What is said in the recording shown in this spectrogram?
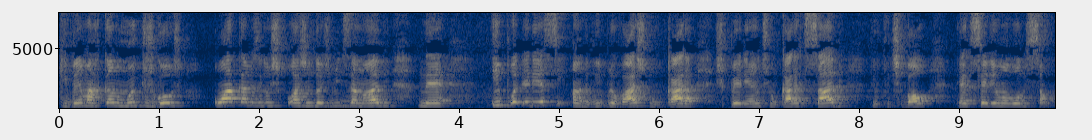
que vem marcando muitos gols com a camisa do esporte em 2019, né? E poderia sim, mano, vir pro Vasco, um cara experiente, um cara que sabe de futebol, que, que seria uma boa opção.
